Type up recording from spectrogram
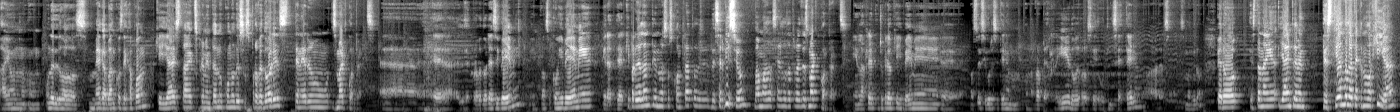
hay un, un, uno de los mega bancos de Japón que ya está experimentando con uno de sus proveedores tener un smart contracts. Uh, eh, el proveedor es IBM, entonces con IBM, mira, de aquí para adelante nuestros contratos de, de servicio vamos a hacerlos a través de smart contracts. En la red, yo creo que IBM... Eh, no estoy seguro si tienen una propia red o, o si utiliza Ethereum, ahora se, se, me olvidó. Pero están ahí ya testeando la tecnología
